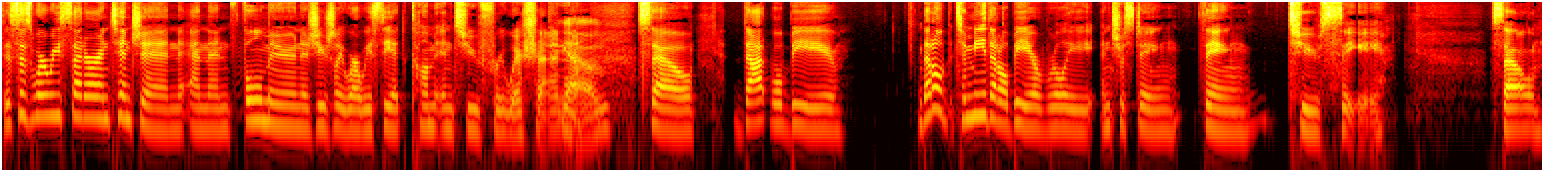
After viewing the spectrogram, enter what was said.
this is where we set our intention and then full moon is usually where we see it come into fruition. Yeah. So that will be that'll to me that'll be a really interesting thing to see. So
